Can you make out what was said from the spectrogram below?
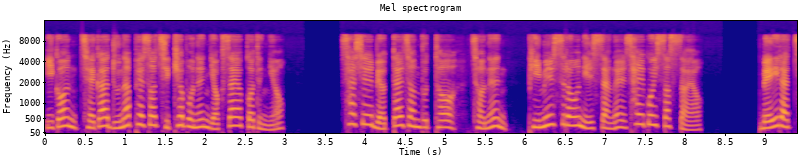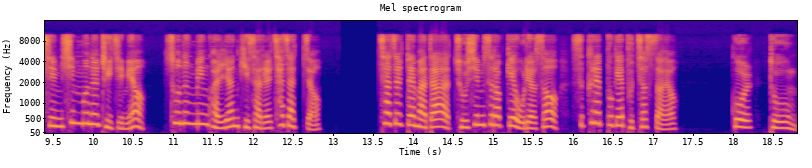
이건 제가 눈앞에서 지켜보는 역사였거든요. 사실 몇 달 전부터 저는 비밀스러운 일상을 살고 있었어요. 매일 아침 신문을 뒤지며 손흥민 관련 기사를 찾았죠. 찾을 때마다 조심스럽게 오려서 스크랩북에 붙였어요. 골, 도움,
